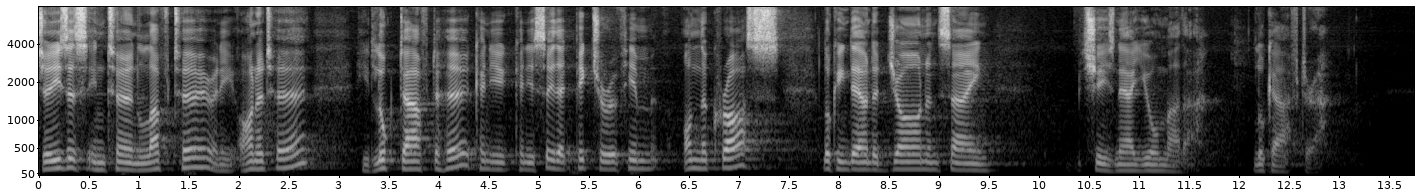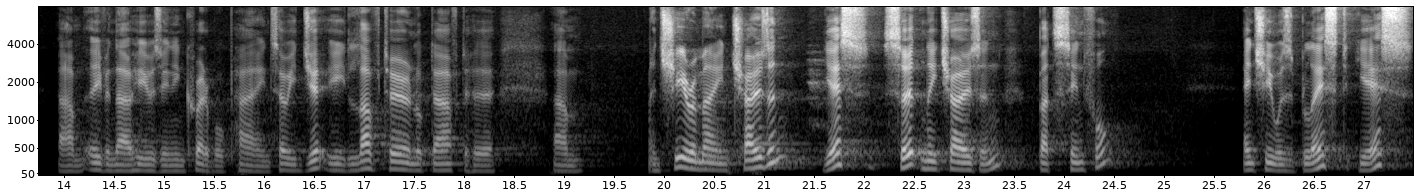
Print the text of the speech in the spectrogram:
Jesus, in turn, loved her and he honoured her. He looked after her. Can you, can you see that picture of him on the cross, looking down to John and saying, She's now your mother. Look after her um, even though he was in incredible pain. So he, he loved her and looked after her. Um, and she remained chosen, yes, certainly chosen, but sinful. And she was blessed, yes,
